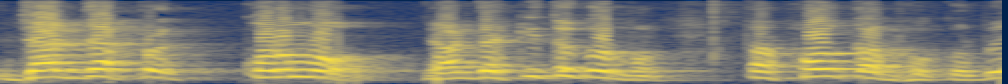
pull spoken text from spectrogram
যার যা কর্ম, যার যা কৃতকর্ম, তার ফল তার ভোগ করবে।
